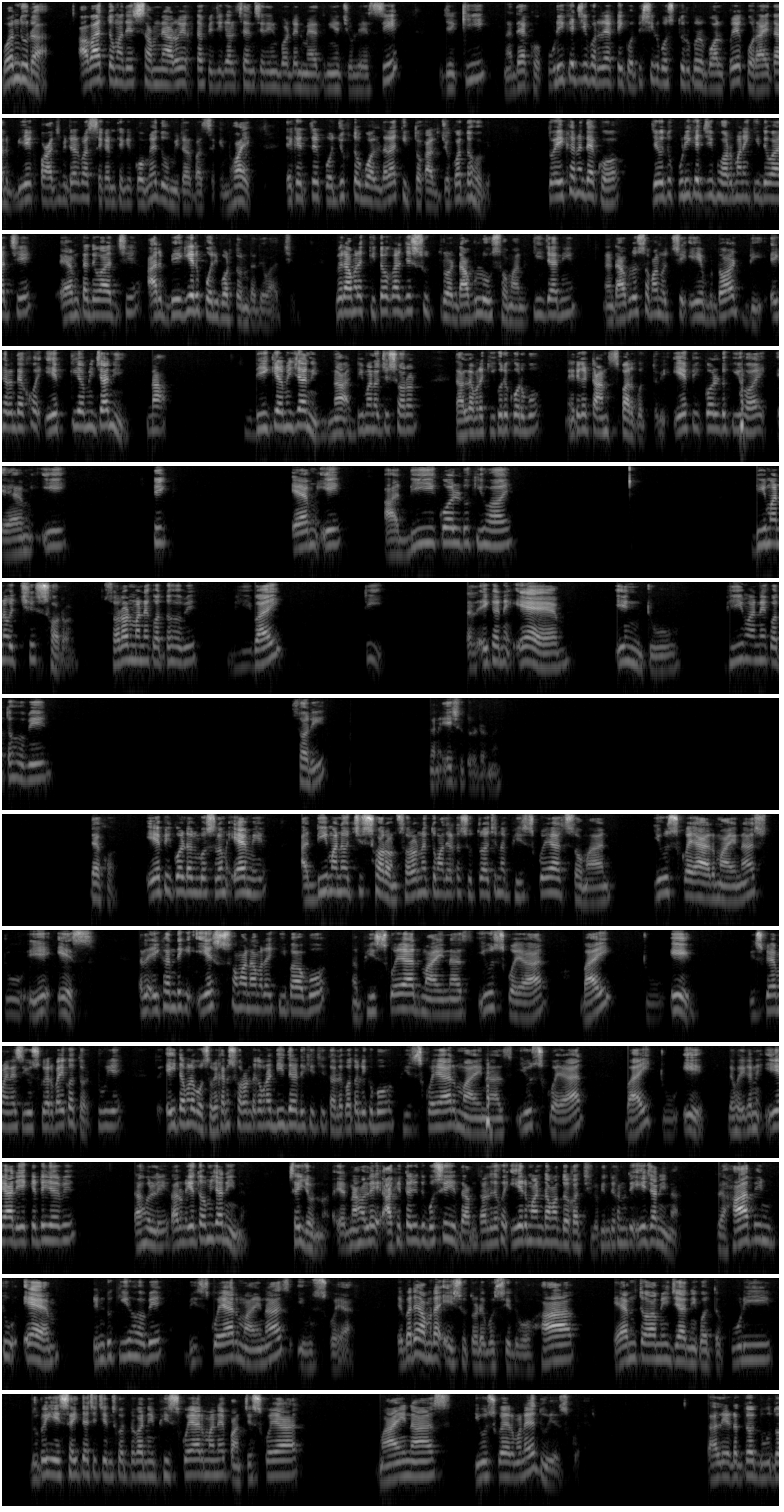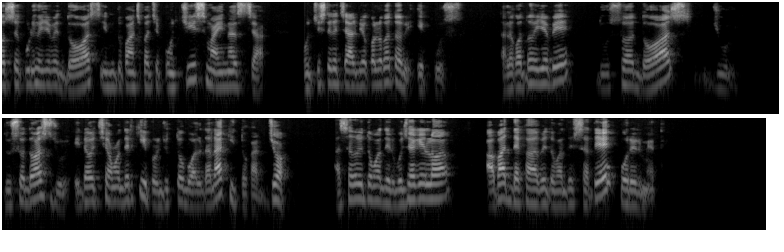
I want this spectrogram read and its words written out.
বন্ধুরা, আবার তোমাদের সামনে আরও একটা ফিজিক্যাল সায়েন্সের ইম্পর্টেন্ট ম্যাথ নিয়ে চলে এসেছি, যে কি? না, দেখো, কুড়ি কেজি ভরের একটি গতিশীল বস্তুর উপর বল প্রয়োগ করায় তার বেগ পাঁচ মিটার পার সেকেন্ড থেকে কমে দু মিটার পার সেকেন্ড হয়। এক্ষেত্রে প্রযুক্ত বল দ্বারা কৃতকার্য কত হবে। তো এখানে দেখো, যেহেতু কুড়ি কেজি ভর মানে কি দেওয়া আছে? এমটা দেওয়া আছে, আর বেগের পরিবর্তনটা দেওয়া আছে। এবার আমরা কৃতকার্যের সূত্র ডাব্লু সমান কি জানি? না ডাব্লু সমান হচ্ছে এফ ডট ডি এখানে দেখো এফ কি আমি জানি? না ডি কি আমি জানি? না ডি মানে হচ্ছে সরণ। তাহলে আমরা কি করে করব? এটাকে ট্রান্সফার করতে হবে। এফ ইকুয়াল টু কি হয়? এম ই ঠিক? M A R D equal to কি হয়? ডি মানে হচ্ছে সরণ। সরণ মানে কত হবে? ভি বাই টি তাহলে এখানে এম ইন্টু ভি মানে কত হবে? সরি এখানে এই সূত্রটা নয়। দেখো এফ ইকুয়াল আমি বসলাম এম এ আর ডি মানে হচ্ছে সরণ সরণে তোমাদের একটা সূত্র আছে না? ভি স্কোয়ার সমান U square minus two A S. তাহলে এখান থেকে এস সমান আমরা কি পাবো? V square minus U square by two A. V square minus U square by কত? Two A. তো এইটা আমরা বসবো। এখানে সরণটাকে আমরা ডি দিয়ে লিখেছি। তাহলে কত লিখব? V square minus U square by two A. দেখো, এখানে এ আর এ কেটে যাবে। তাহলে, কারণ এ তো আমি জানি না। সেই জন্য। না হলে আগেরটা যদি বসিয়ে দিতাম, তাহলে দেখো এর মানটা আমার দরকার ছিল। কিন্তু এখানে তো এ জানি না। হাফ ইন্টু এম ইন্টু কি হবে? V square minus U square এবারে আমরা এই সূত্রটা বসিয়ে দেবো। হাফ এম তো আমি জানি কত? কুড়ি। দুটোই এস আইতে আছে চেঞ্জ করতে পারি ভি স্কোয়ার মানে পাঁচ স্কোয়ার মাইনাস ইউ স্কোয়ার মানে দুই স্কোয়ার তাহলে এটা তো দু দশে কুড়ি হয়ে যাবে দশ ইন্টু পাঁচ পাঁচে পঁচিশ মাইনাস চার। পঁচিশ থেকে চার বিয়োগ করলে কত হবে? একুশ। তাহলে কত হয়ে যাবে? দুশো দশ জুল। দুশো দশ জুল। এটা হচ্ছে আমাদের কি? প্রযুক্ত বল দ্বারা কৃতকার্য। আশা করি তোমাদের বোঝা গেল। আবার দেখা হবে তোমাদের সাথে পরের ম্যাথে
